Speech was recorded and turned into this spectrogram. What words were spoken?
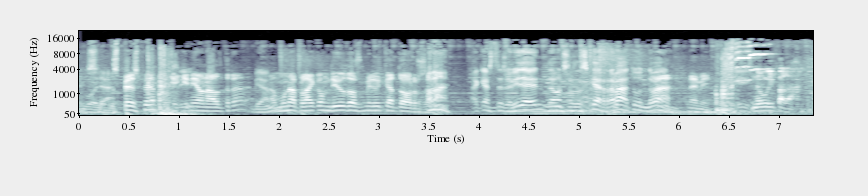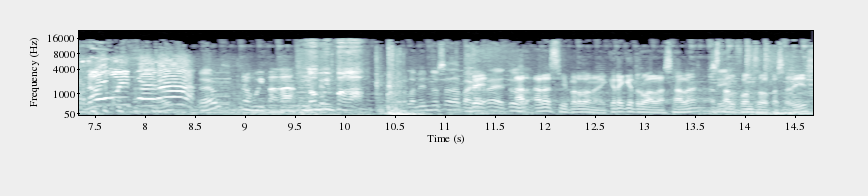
ningú sí. espera, espera, perquè aquí n'hi ha una altra, Aviam. amb una placa on diu 2014. Home, aquesta és evident, deuen ser d'esquerra. Va, tu, Ah, endavant. anem-hi. No vull pagar. Veus? No vull pagar. No vull pagar. Parlament no s'ha de pagar Bé, res, tu. ara, ara sí, perdona, crec que he trobat la sala, Sí. està al fons del passadís,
